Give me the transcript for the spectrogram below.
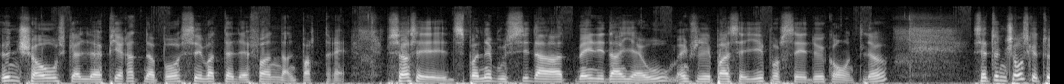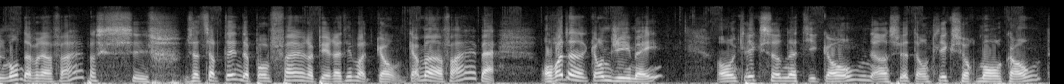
une chose que le pirate n'a pas, c'est votre téléphone dans le portrait. ça, c'est disponible aussi dans Hotmail et dans Yahoo, même je ne l'ai pas essayé pour ces deux comptes-là. C'est une chose que tout le monde devrait faire parce que vous êtes certain de ne pas vous faire pirater votre compte. Comment faire? Ben, on va dans notre compte Gmail, on clique sur notre icône, ensuite on clique sur mon compte,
